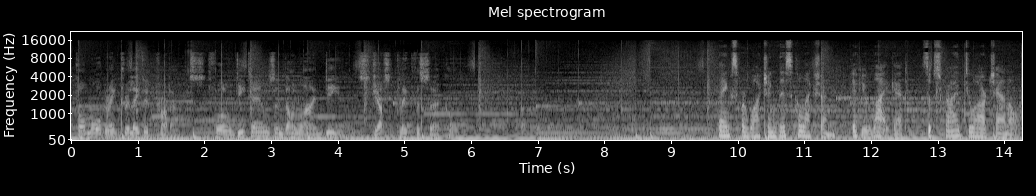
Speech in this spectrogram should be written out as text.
For more great related products, full details and online deals, just click the circle. Thanks for watching this collection. If you like it, subscribe to our channel.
